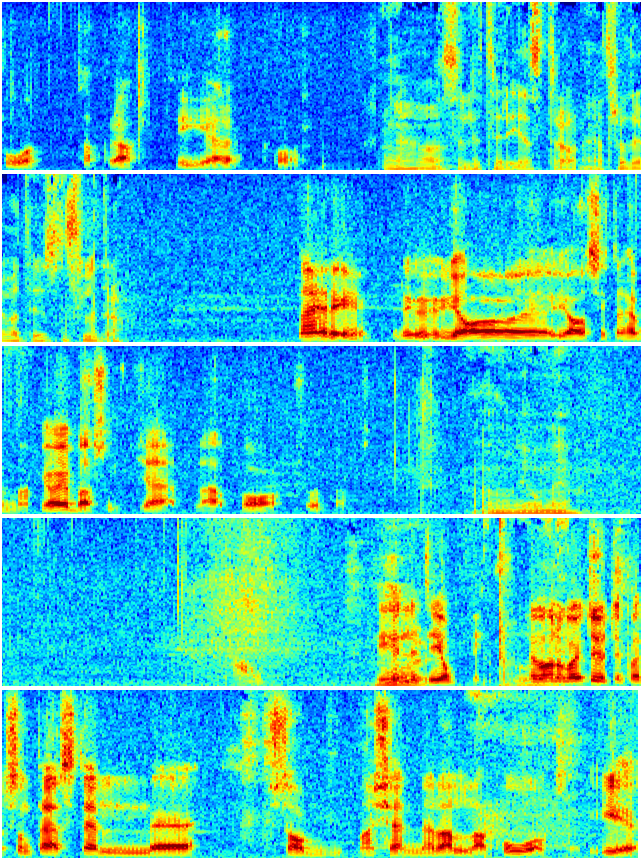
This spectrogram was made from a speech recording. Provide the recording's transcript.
två tappra krigare kvar. Jaha, så lite den. Jag trodde det var du som skulle dra. Nej, det det jag, jag sitter hemma. Jag är bara så jävla bakfull. Alltså. Ja, jag med. Det är lite jobbigt. Men man har varit ute på ett sånt där ställe som man känner alla på också. Det är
